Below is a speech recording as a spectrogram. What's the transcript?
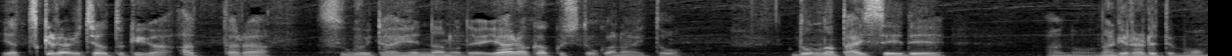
やっつけられちゃう時があったらすごい大変なので柔らかくしておかないとどんな体勢であの投げられても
